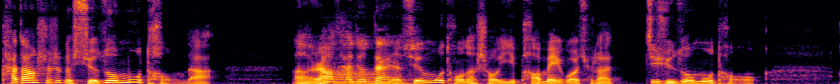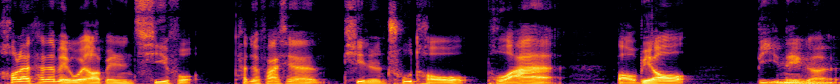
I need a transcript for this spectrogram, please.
他当时是个学做木桶的，啊，然后他就带着学木桶的手艺跑美国去了，继续做木桶。后来他在美国也老被人欺负，他就发现替人出头破案保镖比那个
